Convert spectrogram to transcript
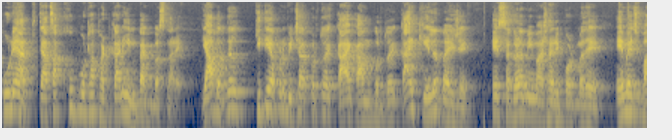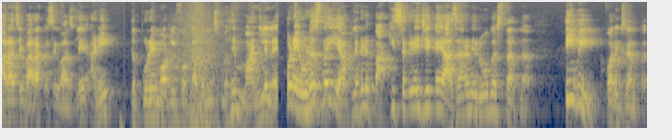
पुण्यात त्याचा खूप मोठा फटका आणि इम्पॅक्ट बसणार आहे. याबद्दल किती आपण विचार करतोय काय काम करतोय काय केलं पाहिजे हे सगळं मी माझ्या रिपोर्टमध्ये एम एच बाराचे बारा कसे वाजले आणि द पुणे मॉडेल फॉर गव्हर्नन्समध्ये मांडलेलं आहे. पण एवढंच नाहीये आपल्याकडे बाकी सगळे जे काही आजार आणि रोग असतात ना टीबी फॉर एक्झाम्पल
